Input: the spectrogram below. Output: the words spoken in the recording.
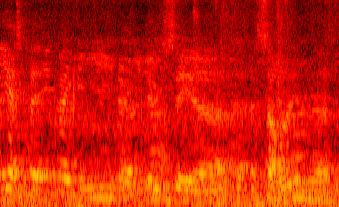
But yes, but maybe you know you do see a, a sign that.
